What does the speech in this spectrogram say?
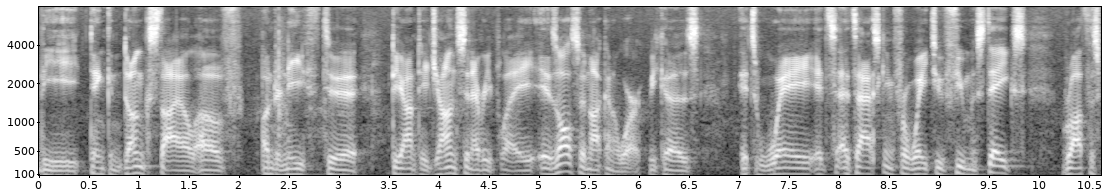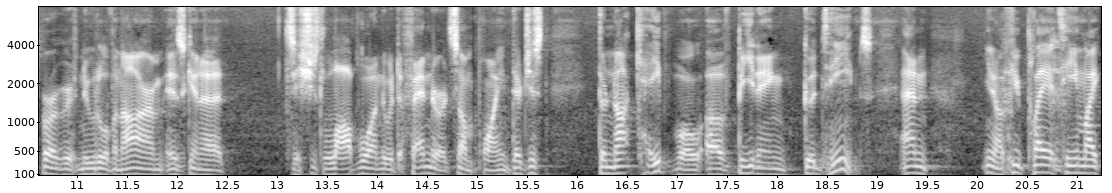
The dink and dunk style of underneath to Diontae Johnson every play is also not going to work because it's way it's it's asking for way too few mistakes. Roethlisberger's noodle of an arm is going to just lob one to a defender at some point. They're just they're not capable of beating good teams. And you know, if you play a team like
